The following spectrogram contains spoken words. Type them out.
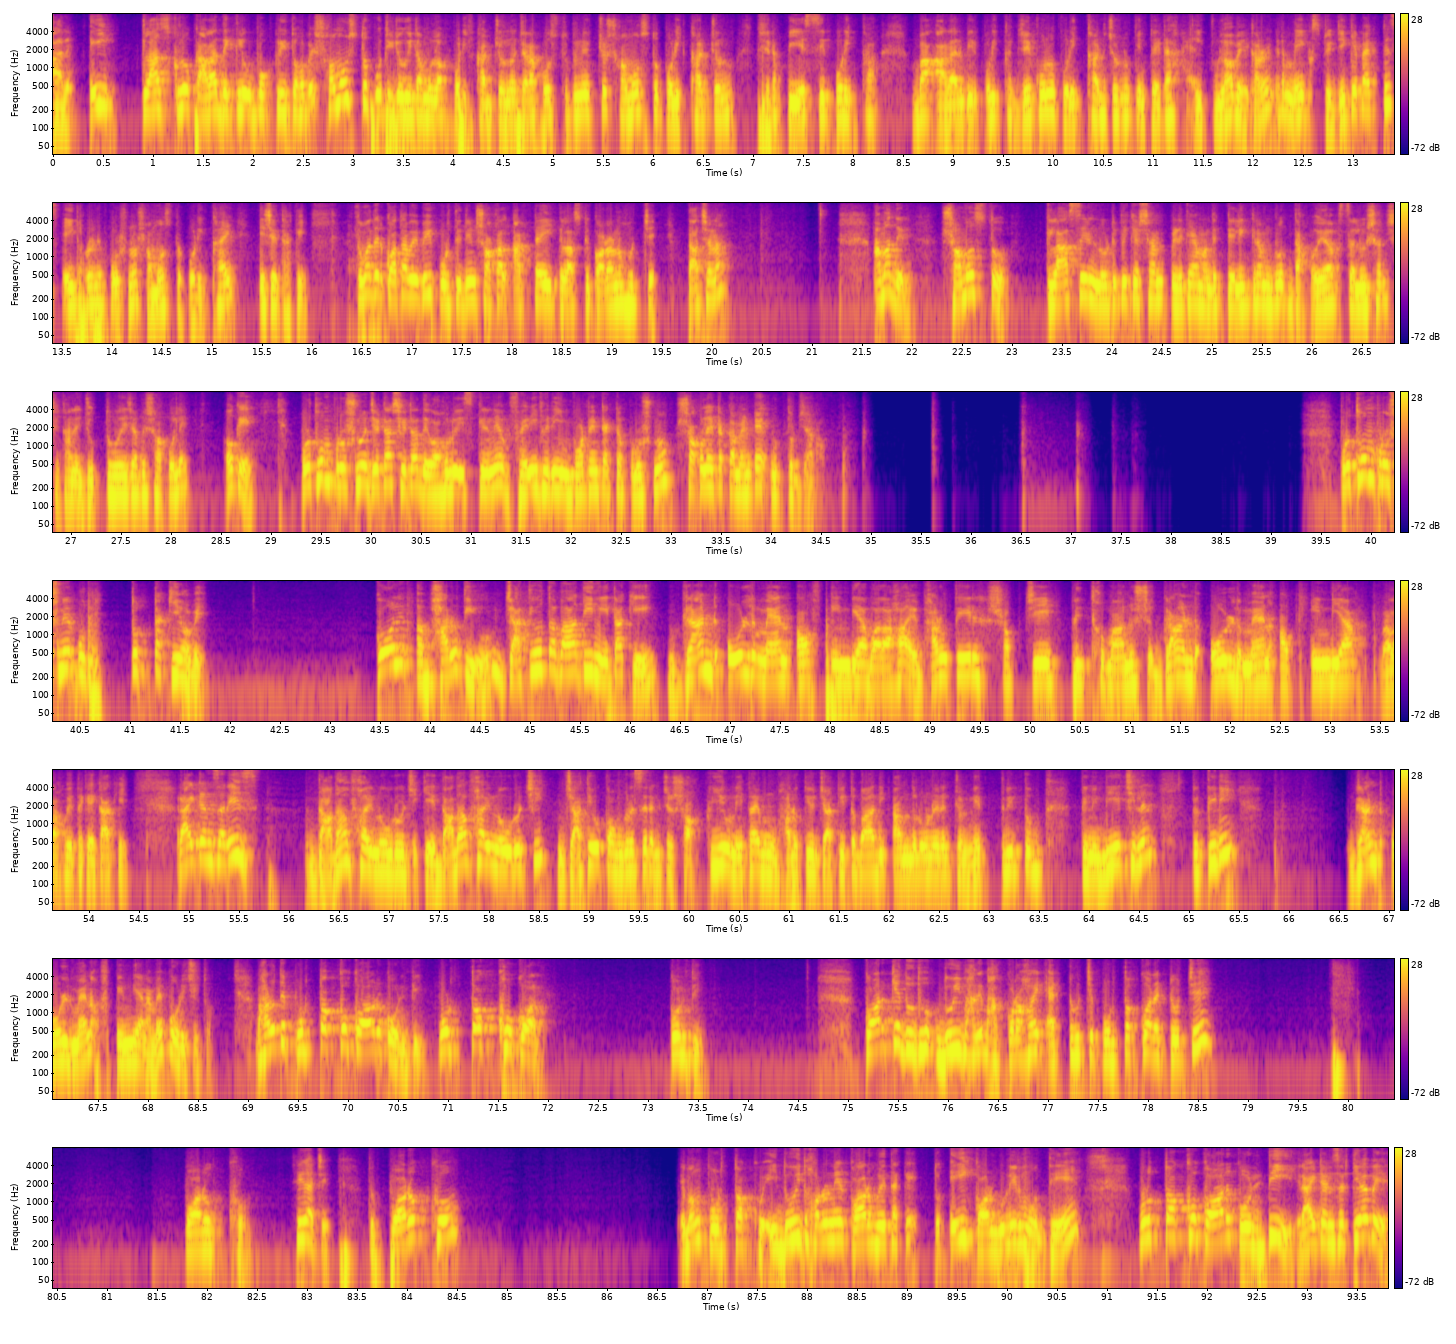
আর এই ক্লাসগুলো কারা দেখলে উপকৃত হবে? সমস্ত প্রতিযোগিতামূলক পরীক্ষার জন্য, যারা প্রস্তুতি নিচ্ছ, সমস্ত পরীক্ষার জন্য, সেটা পিএসসির পরীক্ষা বা আরআরবির পরীক্ষা, যে কোনো পরীক্ষার জন্য কিন্তু এটা হেল্পফুল হবে। কারণ এটা নেক্সট জিকে প্র্যাকটিস এই ধরনের প্রশ্ন সমস্ত পরীক্ষায় এসে থাকে। তোমাদের কথা ভেবেই প্রতিদিন সকাল আটটায় এই ক্লাসটি করানো হচ্ছে। তাছাড়া আমাদের সমস্ত ক্লাসের নোটিফিকেশন পেতে আমাদের telegram group the way of solution সেখানে যুক্ত হয়ে যাবে সকলে। ওকে প্রথম প্রশ্ন যেটা, সেটা দেওয়া হলো স্ক্রিনে ভেরি ভেরি ইম্পর্টেন্ট একটা প্রশ্ন। সকলে একটা কমেন্টে উত্তর জানাও। প্রথম প্রশ্নের উত্তরটা কি হবে? কোন ভারতীয় জাতীয়তাবাদী নেতাকে grand old man of India বলা হয়? ভারতের সবচেয়ে বৃদ্ধ মানুষ grand old man of India বলা হয়ে থাকে কাকে? রাইট অ্যান্সার ইজ দাদাভাই নৌরজিকে দাদাভাই নৌরজি জাতীয় কংগ্রেসের একজন সক্রিয় নেতা এবং ভারতীয় জাতীয়তাবাদী আন্দোলনের একজন নেতৃত্ব তিনি দিয়েছিলেন। তো তিনি grand old man of India নামে পরিচিত। ভারতে প্রত্যক্ষ কর কোনটি? প্রত্যক্ষ কর কোনটি? করকে দুই ভাগে ভাগ করা হয়, একটা হচ্ছে প্রত্যক্ষ আর একটা হচ্ছে পরোক্ষ। ঠিক আছে? তো পরোক্ষ এবং প্রত্যক্ষ, এই দুই ধরনের কর হয়ে থাকে। তো এই করগুলির মধ্যে প্রত্যক্ষ কর কোনটি? রাইট অ্যান্সার কি হবে?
